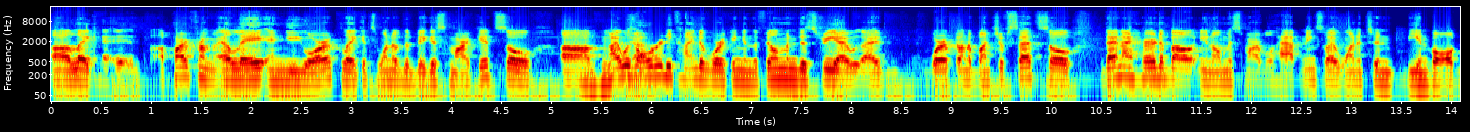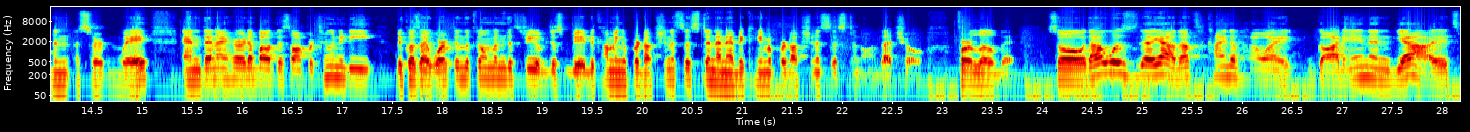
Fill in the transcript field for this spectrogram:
uh, like uh, apart from LA and New York, like it's one of the biggest markets. So um, Mhm. I was Yeah. already kind of working in the film industry. I, I worked on a bunch of sets. So then I heard about you know Miss Marvel happening. So I wanted to be involved in a certain way. And then I heard about this opportunity because I worked in the film industry of just be, becoming a production assistant, and I became a production assistant on that show for a little bit. So that was uh, yeah, that's kind of how I got in, and yeah, it's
